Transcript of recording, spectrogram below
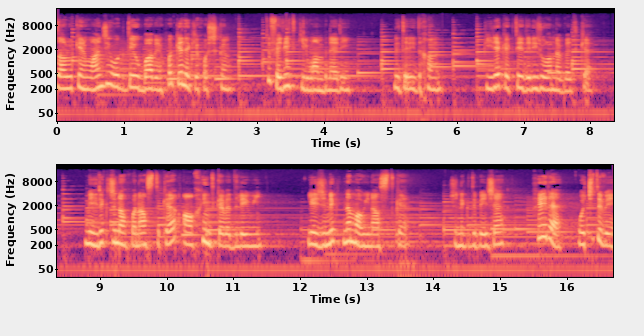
زارۆکێن وانجی وەک دێ و بابێن خۆ گەلێکی خۆشکن تو فەریت گیلوان بنەری لە دەری دخن پیرەکێک تێ دەری جوان نەبە دکە مێرک جنا خۆ ناس دکە ئاخین دکە بە دلێوی لێ ژنک نەماوی ناس دکە ژنک دبێژە خێرە وە چ دەبێ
